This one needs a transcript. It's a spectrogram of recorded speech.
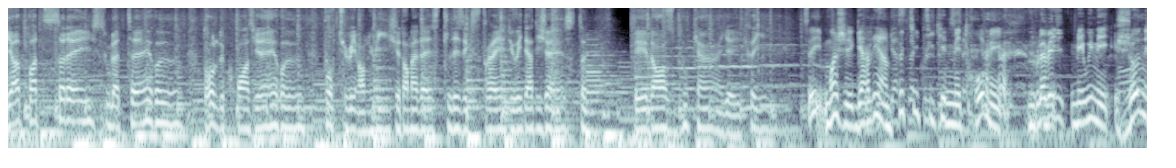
Y a pas de soleil sous la terre, drôle de croisière. Pour tuer l'ennui, j'ai dans ma veste les extraits du Reader Digest. Et dans ce bouquin, il y a écrit. Vous savez, moi j'ai gardé un petit ticket de métro, mais vous l'avez dit. Mais oui, mais jaune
